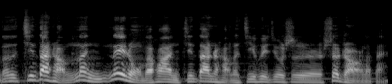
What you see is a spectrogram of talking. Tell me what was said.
那进大厂，那你那种的话，你进大厂的机会就是社招了呗。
